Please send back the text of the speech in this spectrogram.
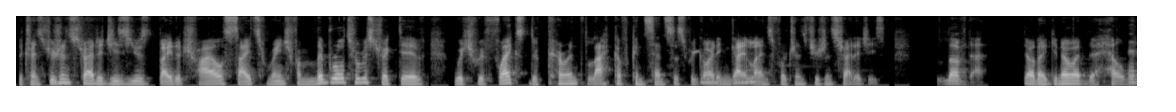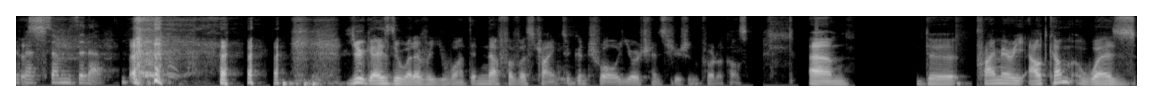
The transfusion strategies used by the trial sites range from liberal to restrictive, which reflects the current lack of consensus regarding mm-hmm. guidelines for transfusion strategies. Love that. They're like, you know what? The hell with that this. sums it up. you guys do whatever you want. Enough of us trying to control your transfusion protocols. Um, the primary outcome was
